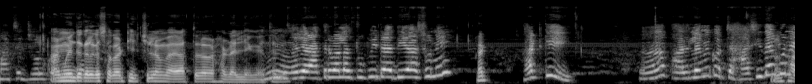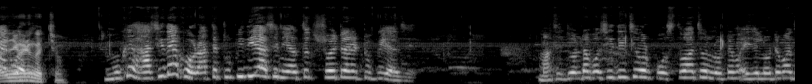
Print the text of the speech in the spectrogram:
মাছের ঝোল আমি কিন্তু কালকে সকাল ঠিক ছিলাম রাত্রে আবার হাঁটা লেগে রাতের বেলা টুপিটা দিয়ে আসুনি হাট। হাট হ্যাঁ ফাজলামি করছে? হাসি দেখো না একবারে। করছ? মুখে হাসি দেখো রাতে টুপি দিয়ে আসেনি অত সোয়েটারের টুপি আছে। মাছের ঝোলটা বসিয়ে দিয়েছি ওর পোস্ত আছে ওর লোটে এই যে লোটে মাছ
